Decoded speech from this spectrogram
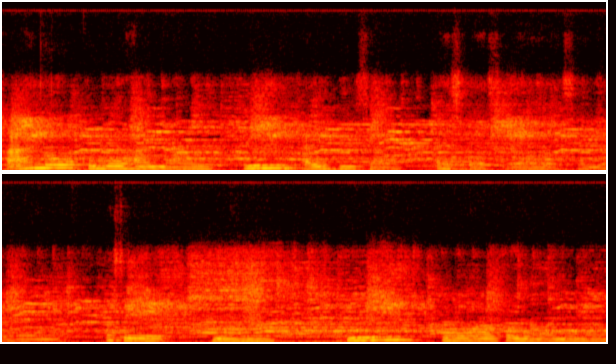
paano kumuha ng UMID ID sa SSS. Ayan. Kasi, yung June, kumuha ako ng ano ng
